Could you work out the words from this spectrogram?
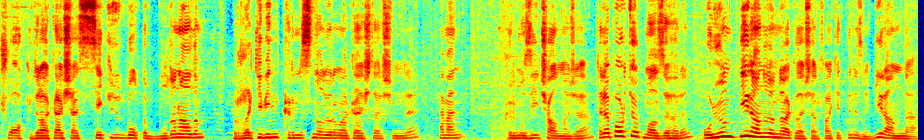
Çok güzel arkadaşlar. 800 gold da buradan aldım. Rakibin kırmızısını alıyorum arkadaşlar şimdi. Hemen kırmızıyı çalmaca. Teleport yok Malzahar'ın. Oyun bir anda döndü arkadaşlar fark ettiniz mi? Bir anda.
